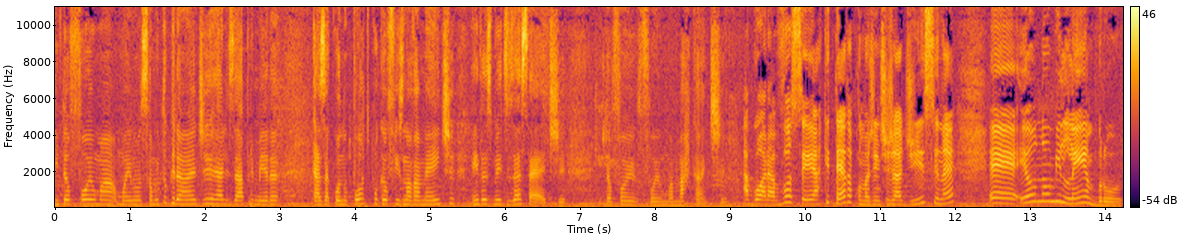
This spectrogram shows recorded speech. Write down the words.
Então foi uma, uma emoção muito grande realizar a primeira Casa Cor no Porto, porque eu fiz novamente em 2017. Então foi, foi uma marcante. Agora, você é arquiteta, como a gente já disse, né? É, eu não me lembro.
